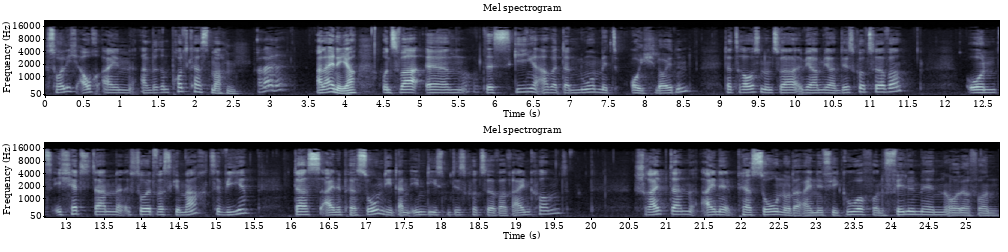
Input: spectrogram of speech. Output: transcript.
soll ich auch einen anderen Podcast machen? Alleine? Alleine, ja. Und zwar, ähm, das ginge aber dann nur mit euch Leuten da draußen. Und zwar, wir haben ja einen Discord-Server. Und ich hätte dann so etwas gemacht wie, dass eine Person, die dann in diesen Discord-Server reinkommt, schreibt dann eine Person oder eine Figur von Filmen oder von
